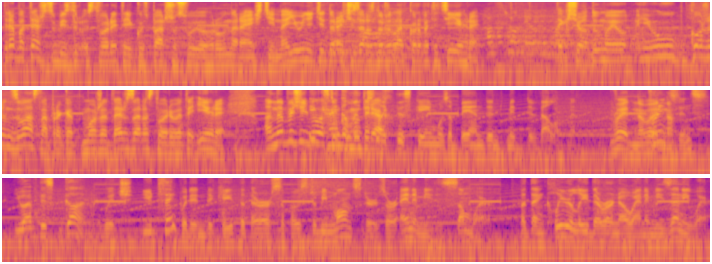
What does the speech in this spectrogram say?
Треба теж собі створити якусь першу свою гру нарешті. На Unity, до речі, зараз дуже легко робити ці ігри. Так що, думаю, і у кожен з вас, наприклад, може теж зараз створювати ігри. А напишіть, будь ласка, в коментарях. mid-development. Видно, For instance, you have this gun, which you'd think would indicate that there are supposed to be monsters or enemies somewhere. But then clearly there are no enemies anywhere.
